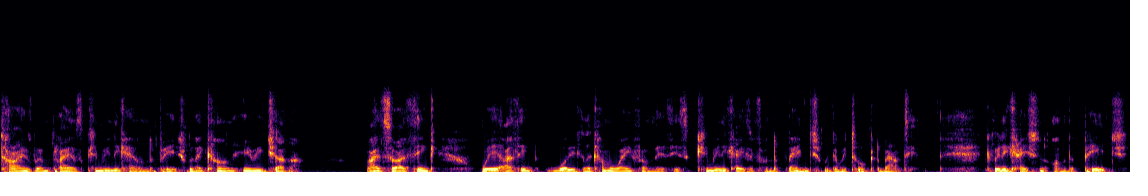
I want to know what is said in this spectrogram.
times when players communicate on the pitch when they can't hear each other, right? So I think we I think what you're going to come away from this is communication from the bench. We're going to be talking about it. Communication on the pitch,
